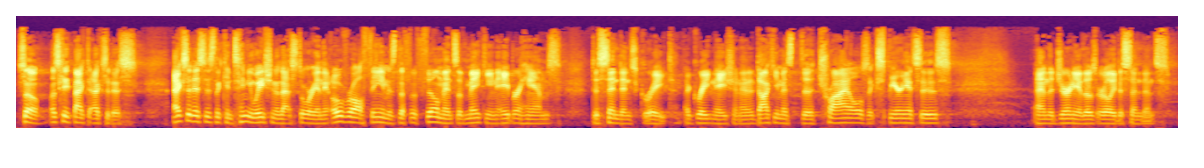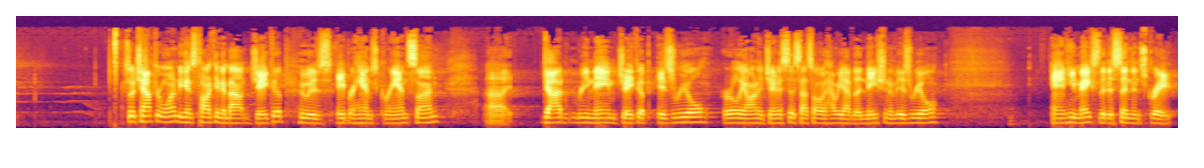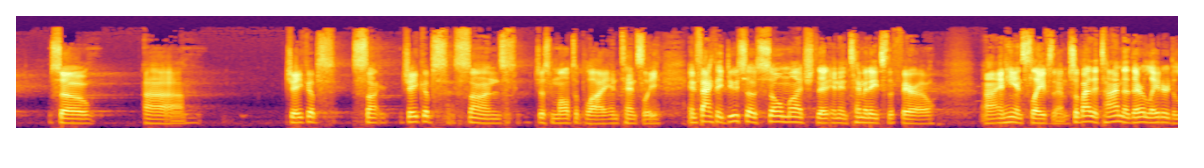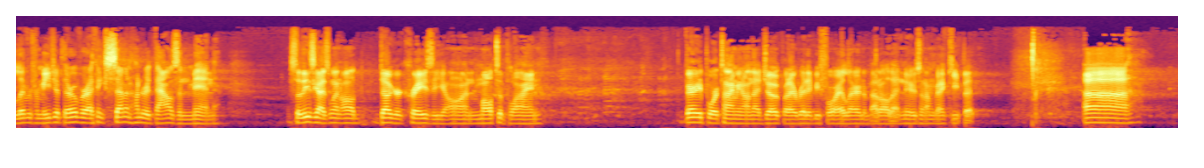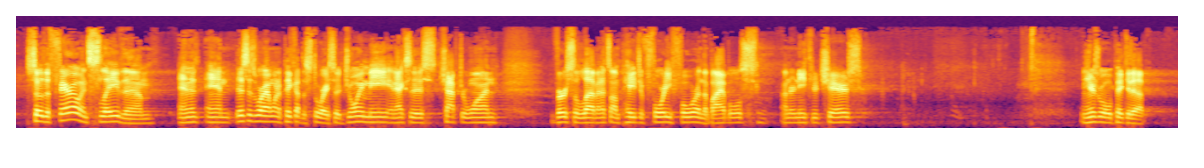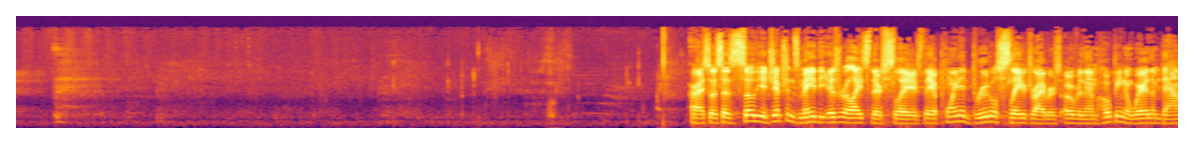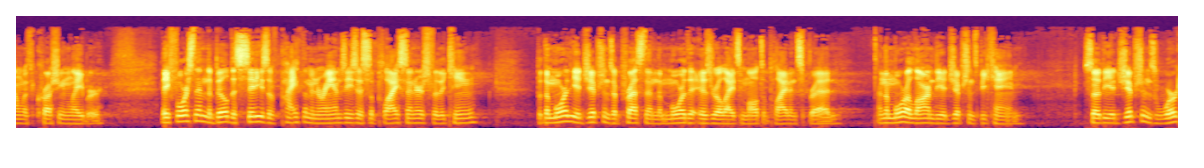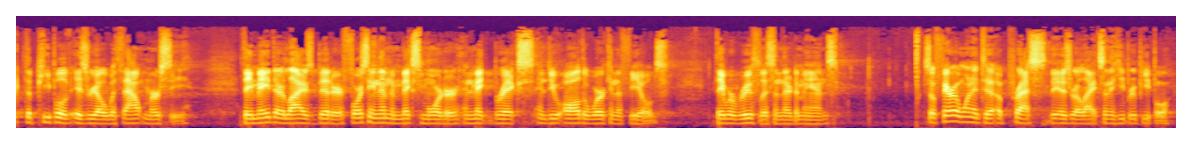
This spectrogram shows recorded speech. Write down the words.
So let's get back to Exodus. Exodus is the continuation of that story, and the overall theme is the fulfillments of making Abraham's descendants great, a great nation. And it documents the trials, experiences, and the journey of those early descendants. So, chapter one begins talking about Jacob, who is Abraham's grandson. Uh, God renamed Jacob Israel early on in Genesis. That's how we have the nation of Israel. And he makes the descendants great. So, uh, Jacob's, son, Jacob's sons just multiply intensely. In fact, they do so so much that it intimidates the Pharaoh. Uh, and he enslaves them. So by the time that they're later delivered from Egypt, they're over, I think, 700,000 men. So these guys went all Duggar crazy on multiplying. Very poor timing on that joke, but I read it before I learned about all that news, and I'm going to keep it. Uh, so the Pharaoh enslaved them, and, and this is where I want to pick up the story. So join me in Exodus chapter 1, verse 11. It's on page of 44 in the Bibles underneath your chairs. And here's where we'll pick it up. All right, so it says So the Egyptians made the Israelites their slaves. They appointed brutal slave drivers over them, hoping to wear them down with crushing labor. They forced them to build the cities of Pithom and Ramses as supply centers for the king. But the more the Egyptians oppressed them, the more the Israelites multiplied and spread, and the more alarmed the Egyptians became. So the Egyptians worked the people of Israel without mercy. They made their lives bitter, forcing them to mix mortar and make bricks and do all the work in the fields. They were ruthless in their demands. So Pharaoh wanted to oppress the Israelites and the Hebrew people.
